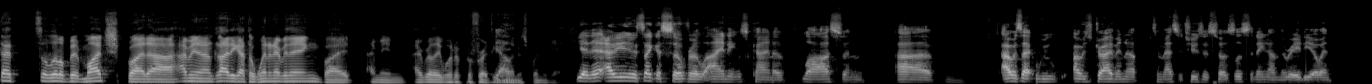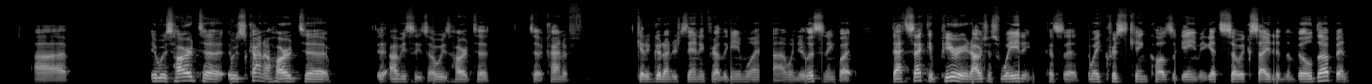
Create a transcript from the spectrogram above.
That's a little bit much, but uh, I mean, I'm glad he got the win and everything. But I mean, I really would have preferred the Islanders win the game. Yeah, I mean, it was like a silver linings kind of loss, and uh, I was at I was driving up to Massachusetts, so I was listening on the radio, and uh, it was hard to it was kind of hard to obviously it's always hard to to kind of get a good understanding for how the game went uh, when you're listening, but that second period, I was just waiting because uh, the way Chris King calls the game, he gets so excited in the build up, and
